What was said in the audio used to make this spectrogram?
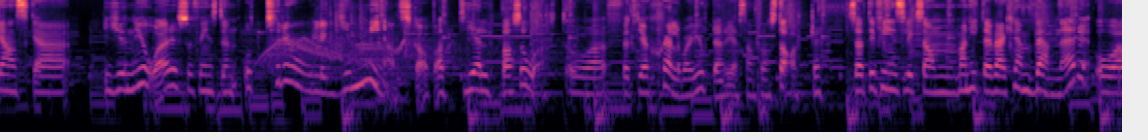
ganska junior så finns det en otrolig gemenskap att hjälpas åt. Och för att jag själv har gjort den resan från start. Så att det finns liksom, man hittar verkligen vänner och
